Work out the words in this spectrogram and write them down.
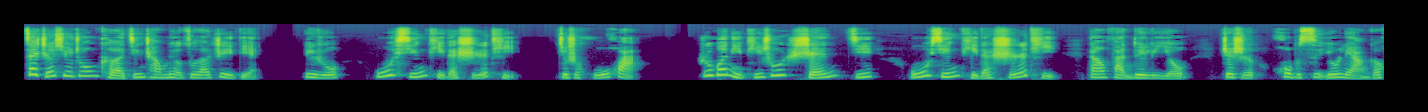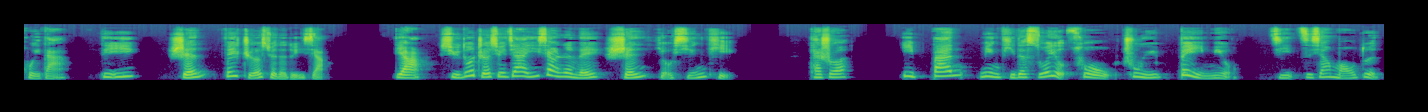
在哲学中，可经常没有做到这一点。例如，无形体的实体。就是胡话。如果你提出神及无形体的实体当反对理由，这时霍布斯有两个回答：第一，神非哲学的对象；第二，许多哲学家一向认为神有形体。他说，一般命题的所有错误出于悖谬及自相矛盾。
